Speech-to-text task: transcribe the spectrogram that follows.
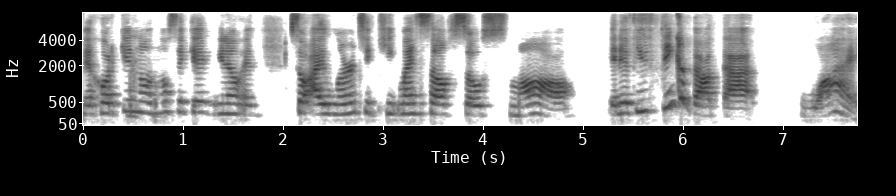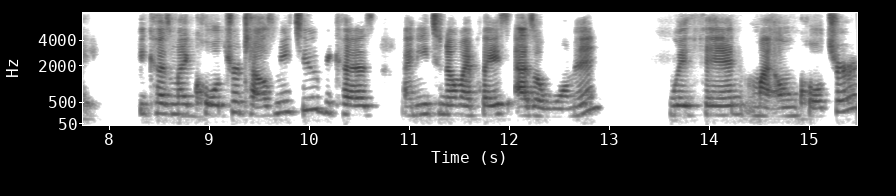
mejor que no, no sé qué, you know. And so I learned to keep myself so small and if you think about that, why? Because my culture tells me to, because I need to know my place as a woman within my own culture.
